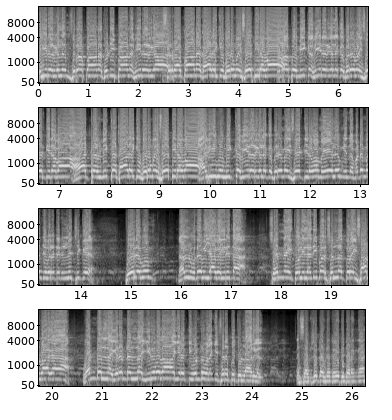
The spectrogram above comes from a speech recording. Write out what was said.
வீரர்களும் சிறப்பான துடிப்பான வீரர்கள். சிறப்பான காலைக்கு பெருமை சேர்த்திடவா. சிறப்பு மிக்க வீரர்களுக்கு பெருமை சேர்த்திடவா. ஆற்றல் மிக்க காலைக்கு பெருமை சேர்த்திடவா. அறிவு மிக்க வீரர்களுக்கு பெருமை சேர்த்திடவா. மேலும் இந்த வடமஞ்சு விரட்டு நிகழ்ச்சிக்கு பெரும் நல் உதவியாக இருந்த சென்னை தொழிலதிபர் செல்லத்துறை சார்பாக ஒன்றல்ல இரண்டல்ல இருபதாயிரத்தி ஒன்று வழங்கி சிறப்பித்துள்ளார்கள். இந்த சப்ஜெக்ட் அப்படியே கை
